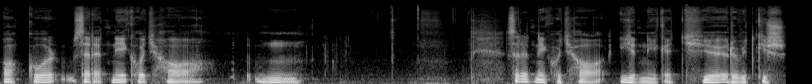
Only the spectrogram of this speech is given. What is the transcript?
akkor szeretnék, hogyha mm, szeretnék, hogyha írnék egy rövid kis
